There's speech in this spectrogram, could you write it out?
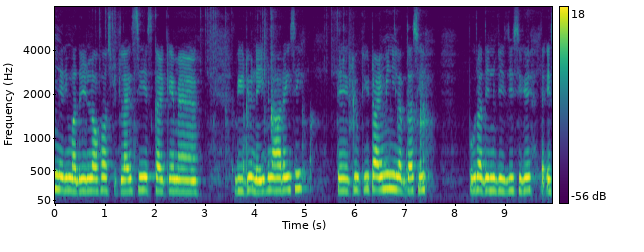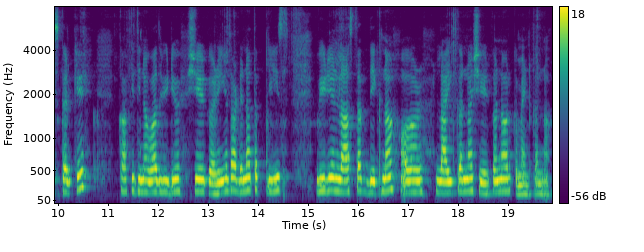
ਮੇਰੀ ਮਦਰ ਇਨ ਲਾ ਹਸਪੀਟਲਾਈਜ਼ ਸੀ, ਇਸ ਕਰਕੇ ਮੈਂ ਵੀਡੀਓ ਨਹੀਂ ਬਣਾ ਰਹੀ ਸੀ ਤੇ ਕਿਉਂਕਿ ਟਾਈਮ ਹੀ ਨਹੀਂ ਲੱਗਦਾ ਸੀ। ਪੂਰਾ ਦਿਨ ਬਿਜ਼ੀ ਸੀਗੇ ਤਾਂ ਇਸ ਕਰਕੇ ਕਾਫੀ ਦਿਨਾਂ ਬਾਅਦ ਵੀਡੀਓ ਸ਼ੇਅਰ ਕਰ ਰਹੀ ਹਾਂ ਤੁਹਾਡੇ ਨਾਲ। ਤਾਂ ਪਲੀਜ਼ ਵੀਡੀਓ ਨੂੰ ਲਾਸਟ ਤੱਕ ਦੇਖਣਾ ਔਰ ਲਾਈਕ ਕਰਨਾ ਸ਼ੇਅਰ ਕਰਨਾ ਔਰ ਕਮੈਂਟ ਕਰਨਾ।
